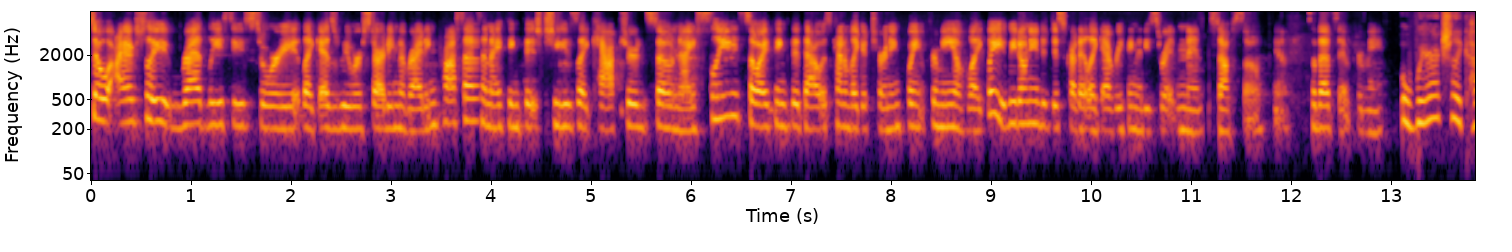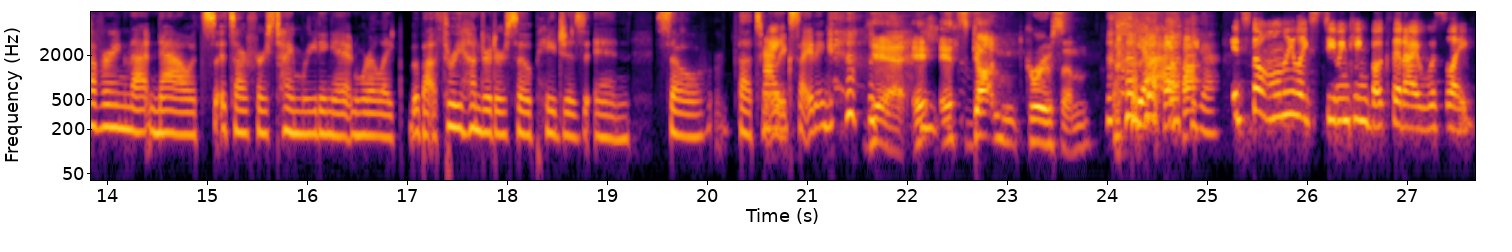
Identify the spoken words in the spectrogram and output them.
so I actually read Lisey's story like as we were starting the writing process, and I think that she's like captured so nicely. So I think that that was kind of like a turning point for me of like, wait, we don't need to discredit like everything that he's written and stuff. So yeah, so that's it for me. We're actually covering that now. It's it's our first time reading it, and we're like about 300 or so pages in. So that's really Nice. exciting. yeah, it, it's gotten gruesome. Yeah, yeah. it's the only like Stephen King book that I was like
